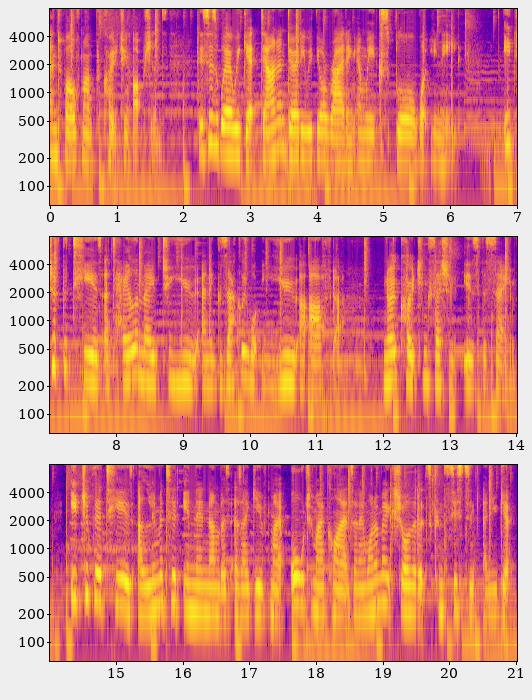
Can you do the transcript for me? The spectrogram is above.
and 12 month coaching options. This is where we get down and dirty with your writing and we explore what you need. Each of the tiers are tailor made to you and exactly what you are after. No coaching session is the same. Each of their tiers are limited in their numbers as I give my all to my clients, and I want to make sure that it's consistent and you get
